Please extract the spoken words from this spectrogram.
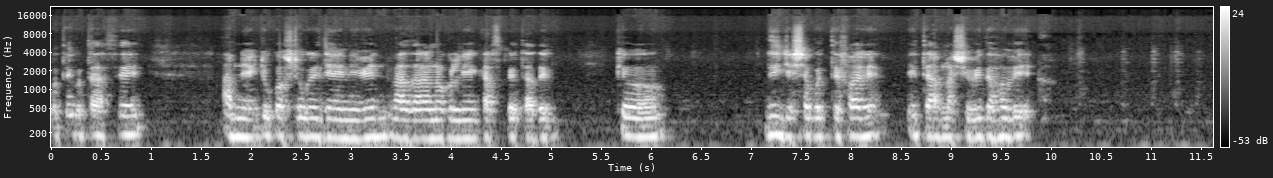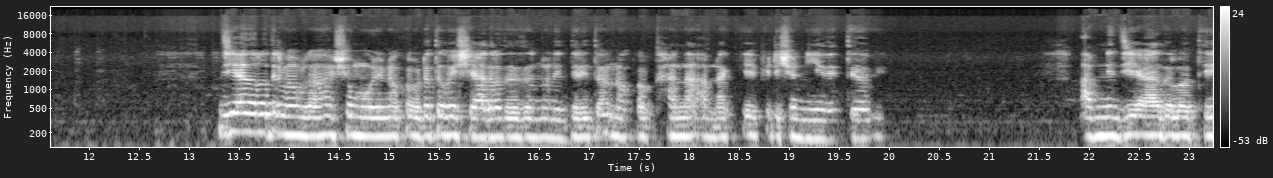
কোথায় কোথায় আছে, আপনি একটু কষ্ট করে জেনে নেবেন। বা যারা নকল নিয়ে কাজ করে তাদের কেউ জিজ্ঞাসা করতে পারে, এতে আপনার সুবিধা হবে। যে আদালতের মামলা হয় সমূহ নকল ওঠাতে হবে সে আদালতের জন্য নির্ধারিত। নকলখানা আপনাকে পিটিশন নিয়ে দিতে হবে। আপনি যে আদালতে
